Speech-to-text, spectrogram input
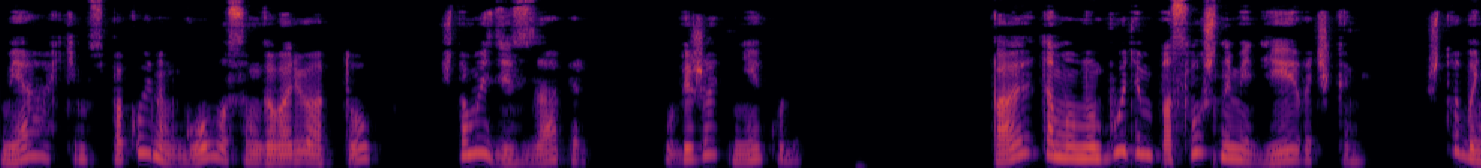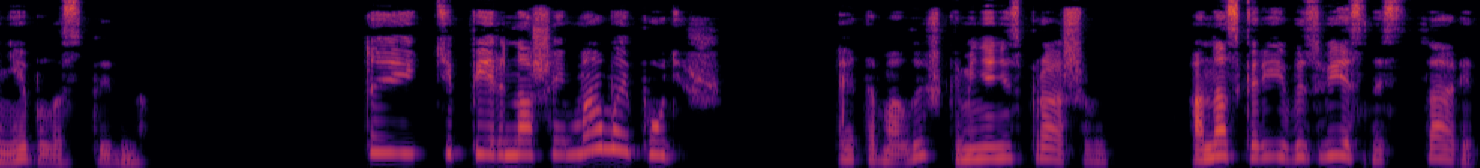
Мягким, спокойным голосом говорю о том, что мы здесь заперты, убежать некуда. Поэтому мы будем послушными девочками, чтобы не было стыдно. «Ты теперь нашей мамой будешь?» Эта малышка меня не спрашивает. Она скорее в известность ставит,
